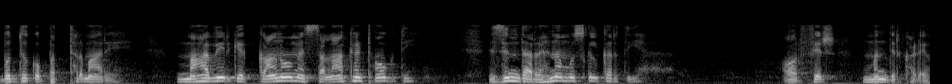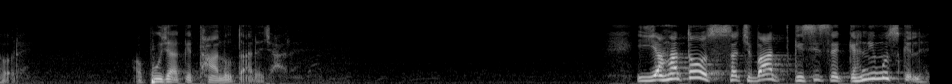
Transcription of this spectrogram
बुद्ध को पत्थर मारे, महावीर के कानों में सलाखें ठोंक दी, ज़िंदा रहना मुश्किल कर दिया और फिर मंदिर खड़े हो रहे और पूजा के थाल उतारे जा रहे यहाँ तो सच बात किसी से कहनी मुश्किल है।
